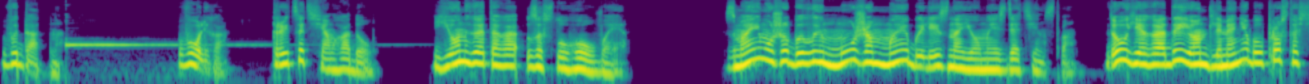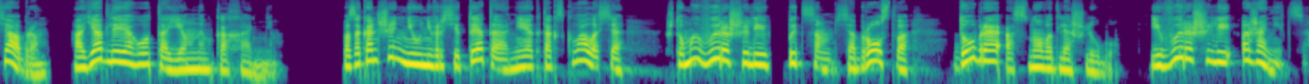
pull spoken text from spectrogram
выдатна. Вольга 37 гадоў. Ён гэтага заслугоўвае. З маім ужо былым мужам мы былі знаёмыя з дзяцінства. Доўгія гады ён для мяне быў проста сябрам, а я для яго таемным каханнем. Па заканчэнні універсітэта неяк так склалася, што мы вырашылі быццам сяброўства добрая аснова для шлюбу і вырашылі ажаніцца.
